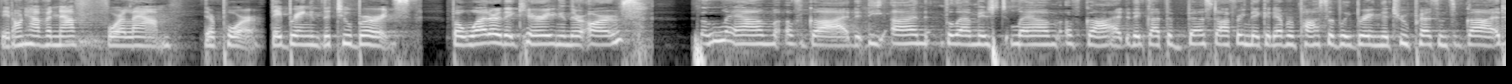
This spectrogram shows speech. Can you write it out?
They don't have enough for a lamb. They're poor. They bring the two birds. But what are they carrying in their arms? The Lamb of God, the unblemished Lamb of God. They've got the best offering they could ever possibly bring, the true presence of God.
